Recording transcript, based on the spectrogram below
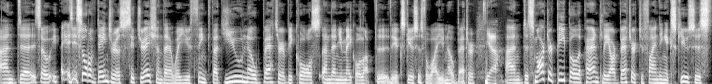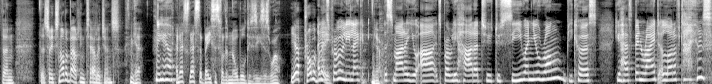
And uh, so it, it's sort of dangerous situation there where you think that you know better because, and then you make all up the, the excuses for why you know better. Yeah. And the smarter people apparently are better to finding excuses than. The, so it's not about intelligence. Yeah. Yeah. And that's that's the basis for the Nobel disease as well. Yeah, probably. And probably. it's probably like Yeah. the smarter you are, it's probably harder to, to see when you're wrong because you have been right a lot of times.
